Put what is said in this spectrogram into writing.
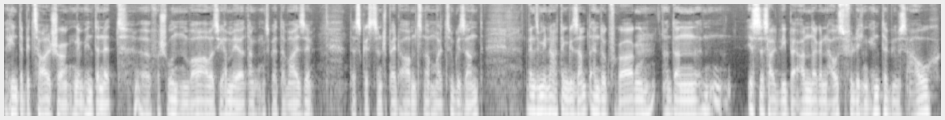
hinter Bezahlschranken im Internet äh, verschwunden war. Aber Sie haben mir ja dankenswerterweise das gestern spät abends nochmal zugesandt. Wenn Sie mich nach dem Gesamteindruck fragen, dann ist es halt wie bei anderen ausführlichen Interviews auch.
